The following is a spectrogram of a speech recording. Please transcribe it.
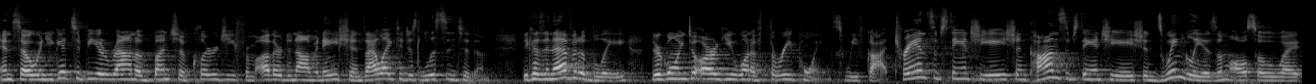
And so when you get to be around a bunch of clergy from other denominations, I like to just listen to them because inevitably they're going to argue one of three points. We've got transubstantiation, consubstantiation, Zwingliism, also,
